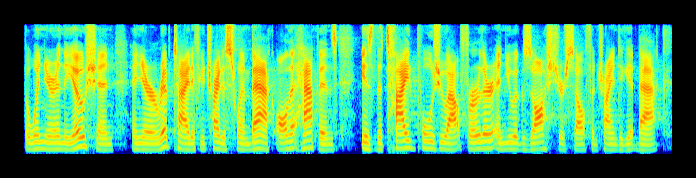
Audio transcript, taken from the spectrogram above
But when you're in the ocean and you're a riptide, if you try to swim back, all that happens is the tide pulls you out further and you exhaust yourself in trying to get back.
